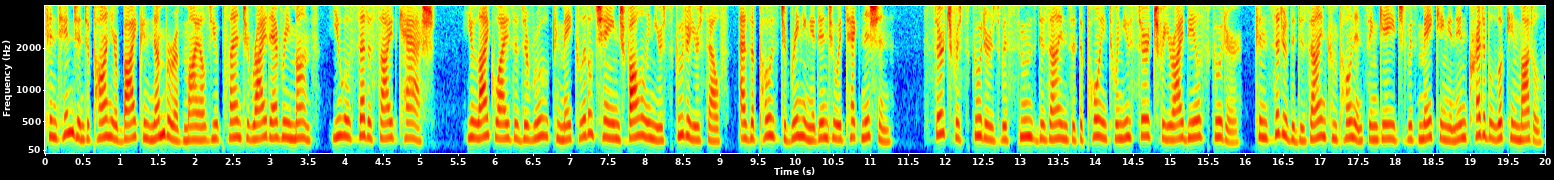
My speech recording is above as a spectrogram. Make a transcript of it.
Contingent upon your bike and number of miles you plan to ride every month, you will set aside cash. You likewise, as a rule, can make little change following your scooter yourself, as opposed to bringing it into a technician. Search for scooters with smooth designs at the point when you search for your ideal scooter. Consider the design components engaged with making an incredible looking model.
